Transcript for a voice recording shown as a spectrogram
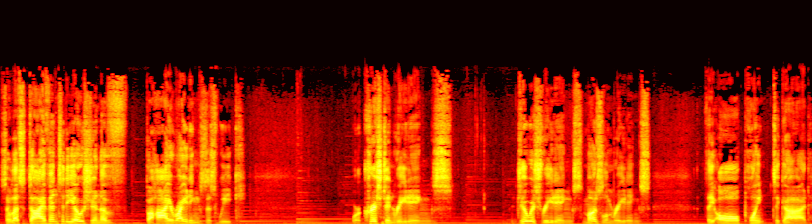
So let's dive into the ocean of Baha'i writings this week, or Christian readings, Jewish readings, Muslim readings. They all point to God.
